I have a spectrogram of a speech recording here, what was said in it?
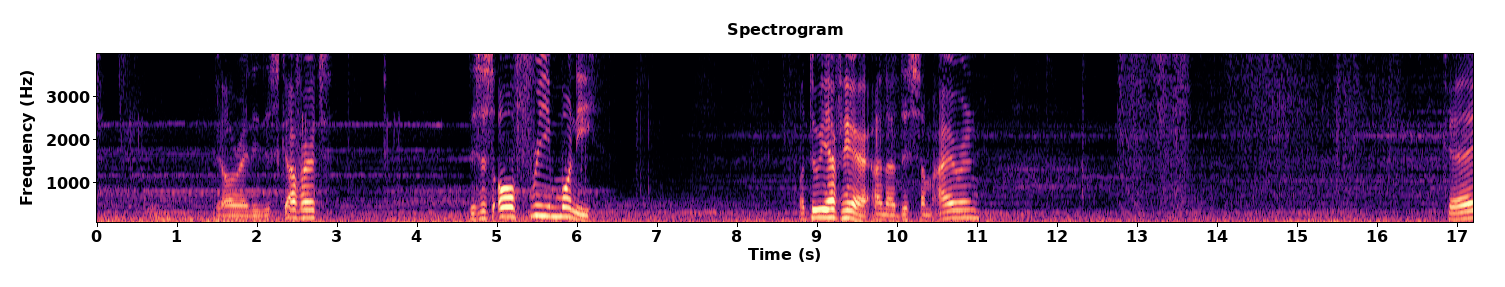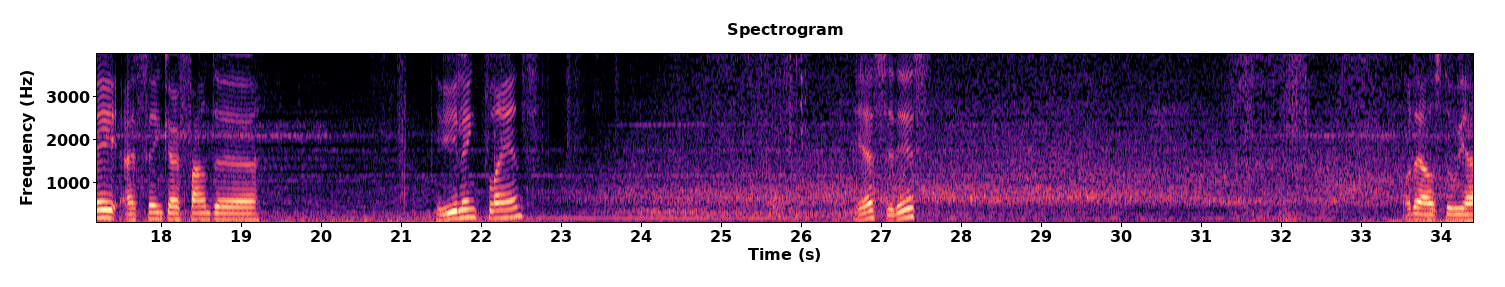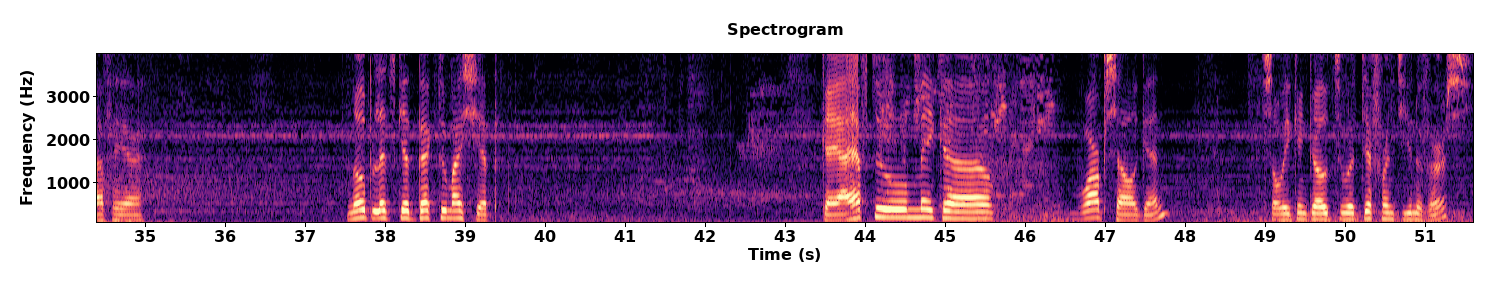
We already discovered. This is all free money. What do we have here? Oh no, this is some iron. Okay, I think I found a healing plant. Yes, it is. What else do we have here? Nope, let's get back to my ship. Okay, I have to make a warp cell again. So we can go to a different universe.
